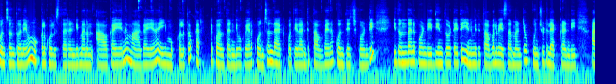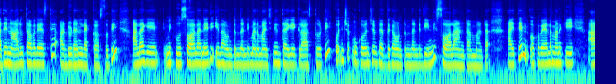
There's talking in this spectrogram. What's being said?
కొంచెంతోనేమో ముక్కలు కొలుస్తారండి. మనం ఆవకాయ అయినా మాగాయ అయినా ఈ ముక్కలతో కరెక్ట్ కొలతండి. ఒకవేళ కొంచెం లేకపోతే ఇలాంటి తవ్వైనా కొని తెచ్చుకోండి. ఇది ఉందనుకోండి దీంతో అయితే ఎనిమిది తవ్వలు వేసామంటే ఒక కుంచుడు లెక్క అండి. అదే నాలుగు తవలు వేస్తే అడ్డుడని లెక్క వస్తుంది. అలాగే మీకు సోల్ అనేది ఇలా ఉంటుందండి. మన మంచినీళ్ళు తాగే గ్లాస్ తోటి కొంచెం కొంచెం పెద్దగా ఉంటుందండి. దీన్ని సోలా అంటామన్నమాట. అయితే ఒకవేళ మనకి ఆ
